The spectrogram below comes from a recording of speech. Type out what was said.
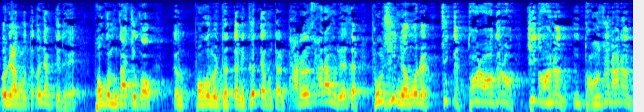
어느 날부터 언약 기도해 복음 가지고 어, 복음을 듣더니 그때부터는 다른 사람을 위해서 불신 영혼을 죽게 돌아오도록 기도하는 이 도전하는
